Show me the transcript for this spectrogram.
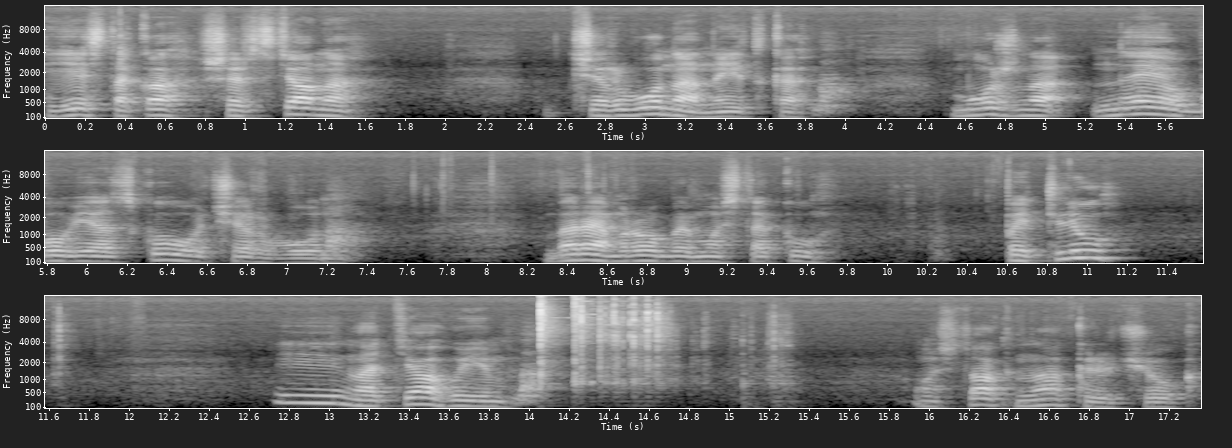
є така шерстяна червона нитка. Можна не обов'язково червону. Беремо, робимо ось таку петлю і натягуємо ось так на крючок.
